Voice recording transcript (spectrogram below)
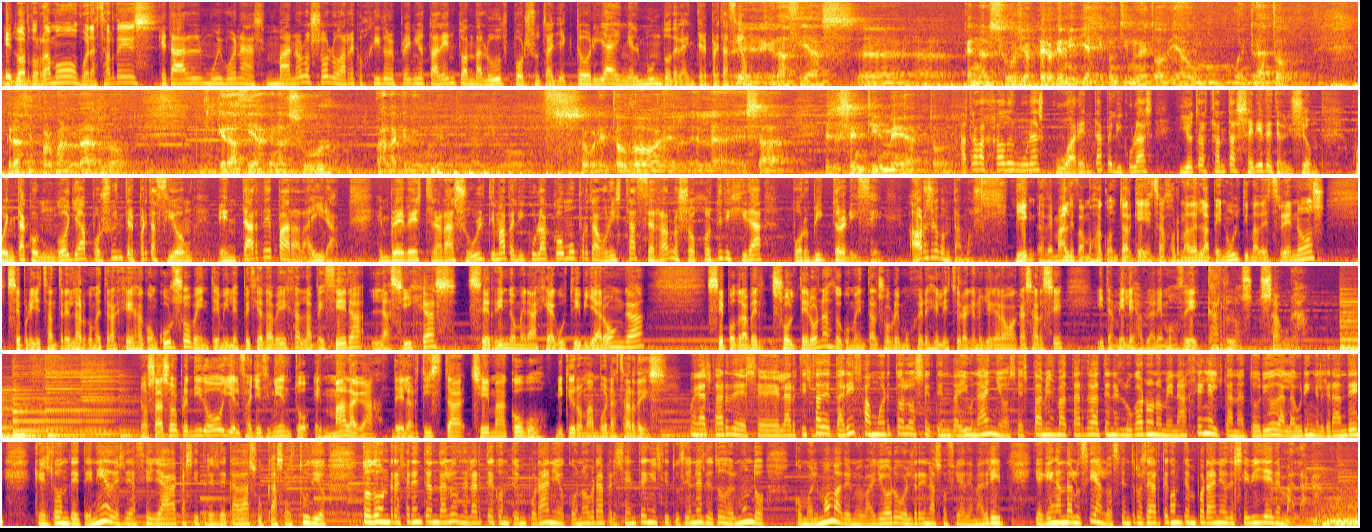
Eduardo Ramos, buenas tardes. ¿Qué tal? Muy buenas. Manolo Solo ha recogido el premio Talento Andaluz por su trayectoria en el mundo de la interpretación. Eh, gracias eh, Canal Sur. Yo espero que mi viaje continúe todavía un buen rato. Gracias por valorarlo. Gracias a Canal Sur, a la que me une, como digo, sobre todo esa es sentirme actor. Ha trabajado en unas 40 películas y otras tantas series de televisión. Cuenta con un Goya por su interpretación en Tarde para la Ira. En breve estrenará su última película como protagonista Cerrar los Ojos, dirigida por Víctor Erice. Ahora se lo contamos. Bien, además les vamos a contar que esta jornada es la penúltima de estrenos. Se proyectan tres largometrajes a concurso, 20.000 especies de abejas, La Pecera, Las Hijas, se rinde homenaje a Agustín Villaronga se podrá ver Solteronas, documental sobre mujeres en la historia que no llegaron a casarse, y también les hablaremos de Carlos Saura. Nos ha sorprendido hoy el fallecimiento en Málaga del artista Chema Cobo. Vicky Román, buenas tardes. Buenas tardes. El artista de Tarifa ha muerto a los 71 años. Esta misma tarde va a tener lugar un homenaje en el tanatorio de Alaurín el Grande, que es donde tenía desde hace ya casi tres décadas su casa estudio. Todo un referente andaluz del arte contemporáneo, con obra presente en instituciones de todo el mundo, como el MoMA de Nueva York o el Reina Sofía de Madrid. Y aquí en Andalucía, en los centros de arte contemporáneo de Sevilla y de Málaga.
